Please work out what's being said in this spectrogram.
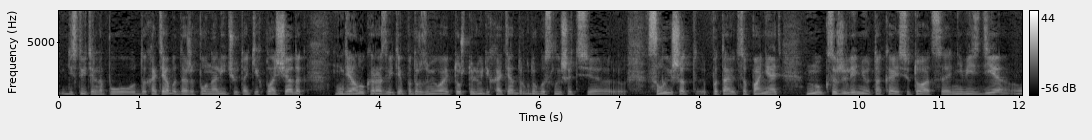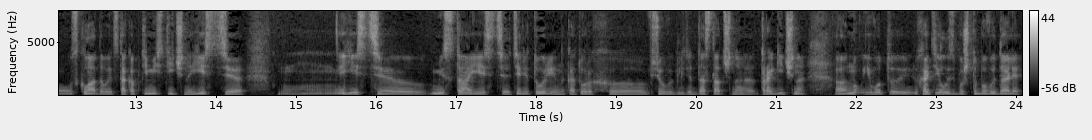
действительно по, да, хотя бы даже по наличию таких площадок. Диалог и развитие подразумевает то, что люди хотят друг друга слышать, э, слышат, пытаются понять. Но, к сожалению, такая ситуация не везде э, складывается так оптимистично. Есть, э, есть э, места, есть территории, на которых все выглядит достаточно трагично. Ну и вот хотелось бы, чтобы вы дали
